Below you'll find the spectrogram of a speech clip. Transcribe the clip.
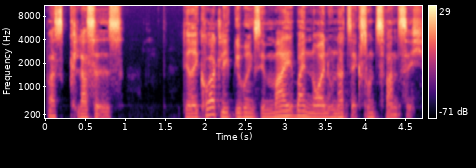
was klasse ist. Der Rekord liegt übrigens im Mai bei 926.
